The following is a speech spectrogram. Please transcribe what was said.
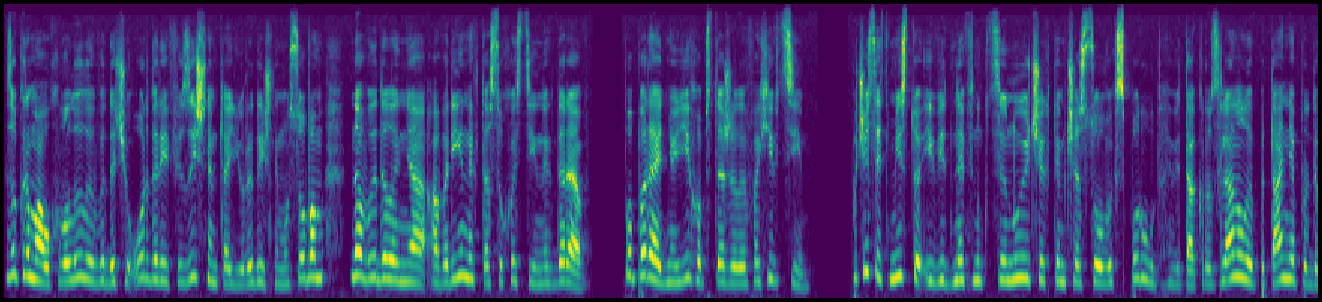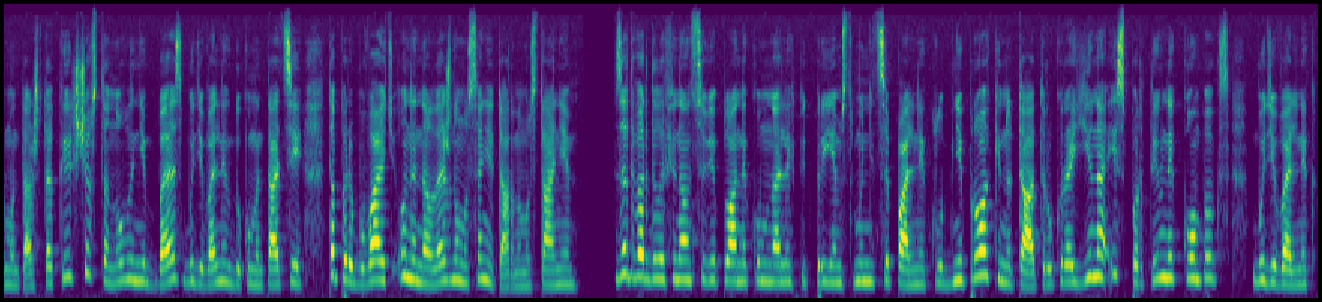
Зокрема, ухвалили видачу ордерів фізичним та юридичним особам на видалення аварійних та сухостійних дерев. Попередньо їх обстежили фахівці. Почистять місто і від нефункціонуючих тимчасових споруд. Відтак розглянули питання про демонтаж таких, що встановлені без будівельних документацій та перебувають у неналежному санітарному стані. Затвердили фінансові плани комунальних підприємств «Муніципальний клуб Дніпро», кінотеатр Україна і спортивний комплекс «Будівельник».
